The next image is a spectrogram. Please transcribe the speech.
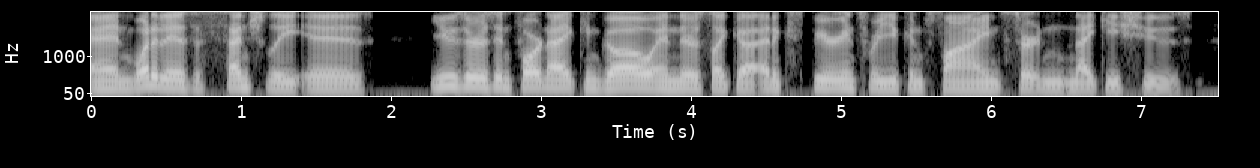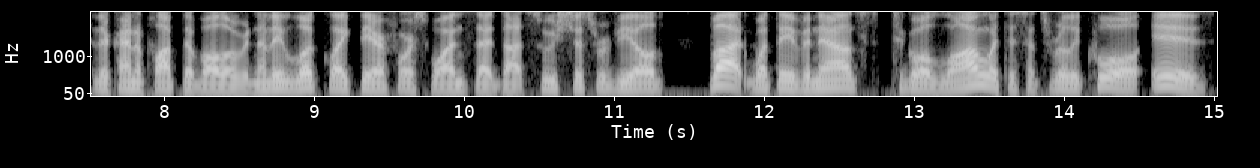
And what it is essentially is users in Fortnite can go and there's like a, an experience where you can find certain Nike shoes. They're kind of plopped up all over. Now they look like the Air Force Ones that Dot Swoosh just revealed, but what they've announced to go along with this that's really cool is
